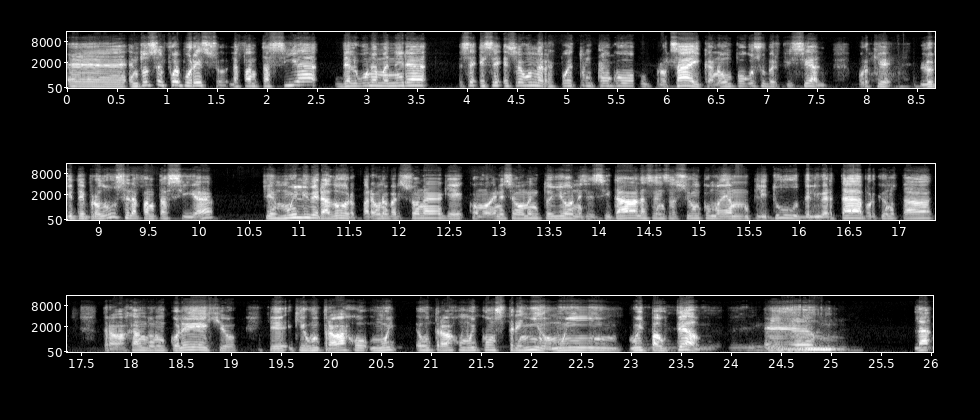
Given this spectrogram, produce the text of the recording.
Eh, entonces fue por eso. La fantasía, de alguna manera, esa es una respuesta un poco prosaica, ¿no? un poco superficial, porque lo que te produce la fantasía que es muy liberador para una persona que, como en ese momento yo, necesitaba la sensación como de amplitud, de libertad, porque uno estaba trabajando en un colegio, que, es un trabajo muy, es un trabajo muy constreñido, muy, muy pauteado. Eh, la,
